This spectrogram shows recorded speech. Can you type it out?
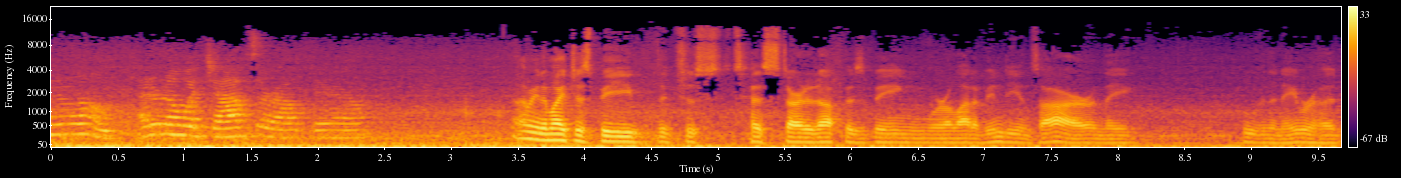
I don't know. I don't know what jobs are out there. I mean, it might just be that just has started up as being where a lot of Indians are, and they move in the neighborhood.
